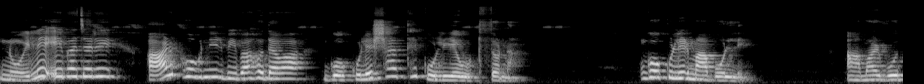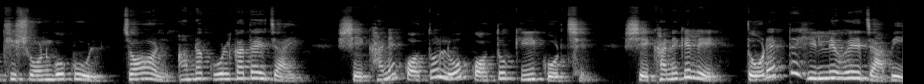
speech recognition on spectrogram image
নইলে এ বাজারে আর ভগ্নির বিবাহ দেওয়া গোকুলের সাধ্যে কুলিয়ে উঠত না। গোকুলের মা বললে, আমার বুদ্ধি শোন গোকুল, চল, আমরা কলকাতায় যাই। সেখানে কত লোক কত কী করছে। সেখানে গেলে তোর একটা হিল্লে হয়ে যাবে।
